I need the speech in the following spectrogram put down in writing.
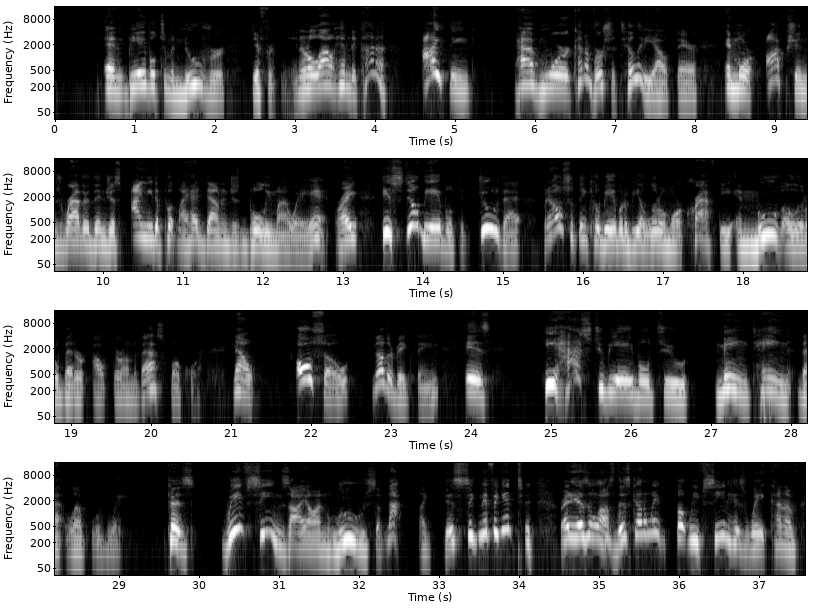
and be able to maneuver differently. And it'll allow him to kind of, I think, have more kind of versatility out there and more options rather than just I need to put my head down and just bully my way in, right? He'll still be able to do that, but I also think he'll be able to be a little more crafty and move a little better out there on the basketball court. Now, also, another big thing is he has to be able to maintain that level of weight. Because we've seen Zion lose some, not like this significant, right? He hasn't lost this kind of weight, but we've seen his weight kind of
